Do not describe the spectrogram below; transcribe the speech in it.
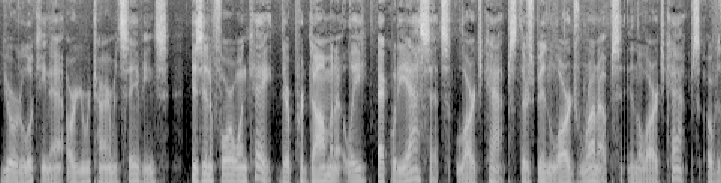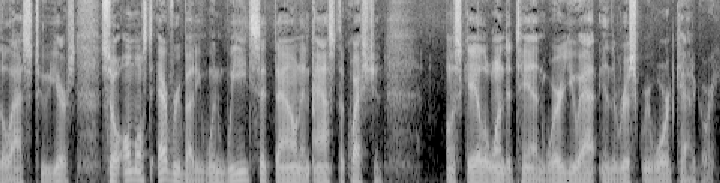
you're looking at or your retirement savings is in a 401k. They're predominantly equity assets, large caps. There's been large run ups in the large caps over the last two years. So almost everybody, when we sit down and ask the question on a scale of one to 10, where are you at in the risk reward category?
